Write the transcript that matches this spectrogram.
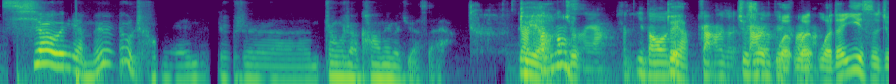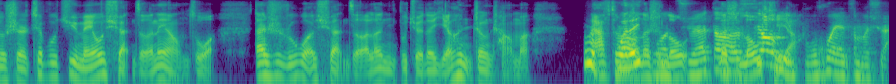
西尔维也没有成为就是征服者康那个角色呀。对呀他弄死就了呀，他一刀对呀扎了个，就是我我我的意思就是这部剧没有选择那样做，但是如果选择了，你不觉得也很正常吗？After 我的 all，那是我 low，觉得那是 Loki。不会这么选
